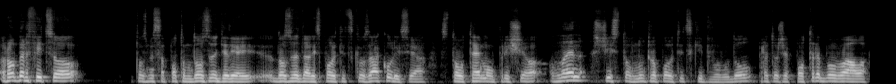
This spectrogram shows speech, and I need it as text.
Robert Fico, to sme sa potom dozvedeli, dozvedali z politického zákulisia, s tou témou prišiel len z čisto vnútropolitických dôvodov, pretože potreboval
